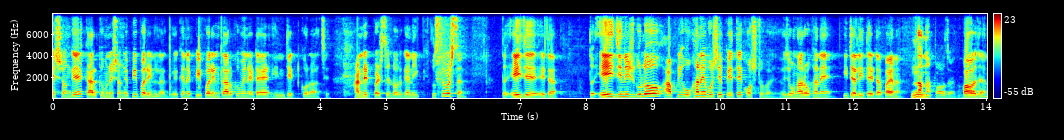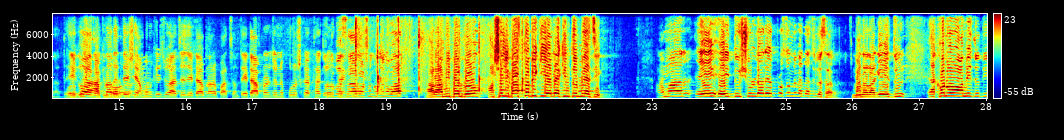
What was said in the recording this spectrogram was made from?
এর সঙ্গে কার্কুমিনের সঙ্গে পিপারিন লাগবে। এখানে পিপারিন কার্কুমিন এটা ইনজেক্ট করা আছে। হান্ড্রেড পার্সেন্ট অর্গ্যানিক বুঝতে পারছেন? তো এই যে এটা তো এই জিনিসগুলো আপনি ওখানে বসে পেতে কষ্ট হয়। ওই যে ওনার ওখানে ইটালিতে এটা পায় না? না না পাওয়া যায় না। পাওয়া যায় না। তো এগুলো আপনাদের দেশে এমন কিছু আছে যেটা আপনারা পাচ্ছেন? তো এটা আপনার জন্য পুরস্কার থাকল ধন্যবাদ স্যার অসংখ্য ধন্যবাদ। আর আমি বলব আসলে বাস্তবিকই এটা কিন্তু ম্যাজিক আমার এই এই দুই শোল্ডারে প্রচণ্ড ব্যথা ছিল স্যার। মানার আগে এই দুই এখনও আমি যদি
